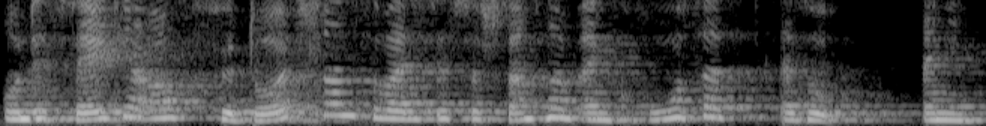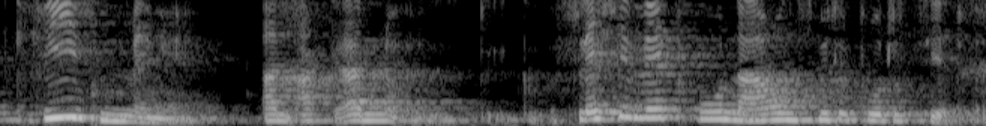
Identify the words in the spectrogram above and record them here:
Und es fällt ja auch für Deutschland, soweit ich das verstanden habe, ein großer, also eine Riesenmenge an, an Fläche weg, wo Nahrungsmittel produziert wird.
